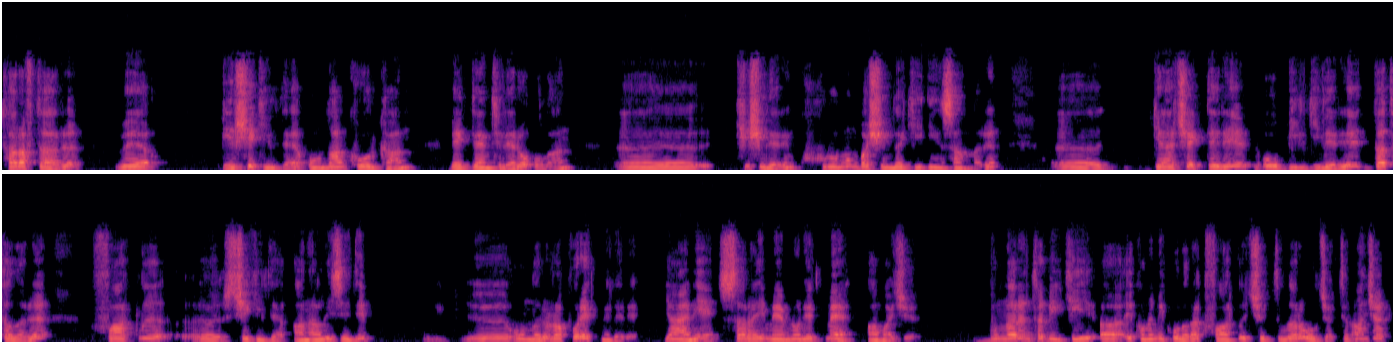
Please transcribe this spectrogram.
taraftarı ve bir şekilde ondan korkan, beklentileri olan kişilerin, kurumun başındaki insanların gerçekleri, o bilgileri, dataları farklı e, şekilde analiz edip e, onları rapor etmeleri. Yani sarayı memnun etme amacı. Bunların tabii ki e, ekonomik olarak farklı çıktıları olacaktır. Ancak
